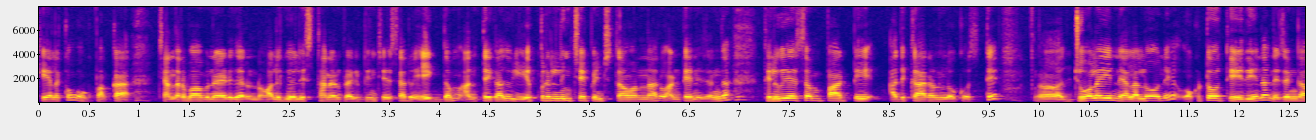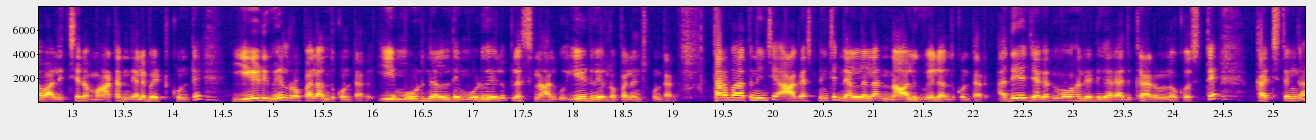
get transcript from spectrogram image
కీలకం. ఒక పక్క చంద్రబాబు నాయుడు గారు నాలుగు వేలు ఇస్తానని ప్రకటించేశారు. ఏకదం అంతేకాదు ఏప్రిల్ నుంచే పెంచుతామన్నారు. అంటే నిజంగా తెలుగుదేశం పార్టీ అధికారంలోకి వస్తే జూలై నెలలోనే ఒకటో తేదీన నిజంగా వాళ్ళు ఇచ్చిన మాటను నిలబెట్టుకుంటే ఏడు వేల రూపాయలు అందుకుంటారు. ఈ మూడు నెలలది మూడు వేలు ప్లస్ నాలుగు ఏడు వేల రూపాయలు ఎంచుకుంటారు. తర్వాత నుంచి ఆగస్ట్ నుంచి నెల నెల నాలుగు వేలు అందుకుంటారు. అదే జగన్మోహన్ రెడ్డి గారి అధికారంలోకి వస్తే ఖచ్చితంగా ఖచ్చితంగా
